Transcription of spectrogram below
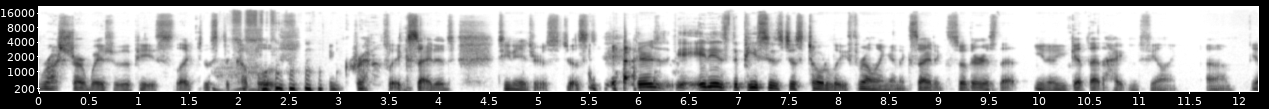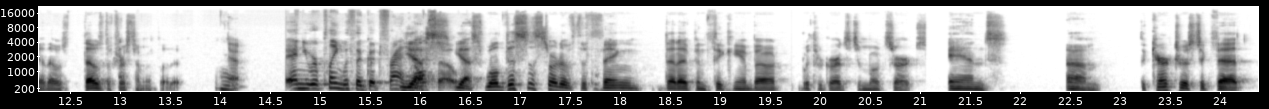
rushed our way through the piece like just a couple of incredibly excited teenagers just Yeah. there's it is the piece is just totally thrilling and exciting so there is that you know you get that heightened feeling um yeah that was that was the first time i played it Yeah. and you were playing with a good friend yes also. yes well this is sort of the thing that i've been thinking about with regards to mozart and um, the characteristic that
